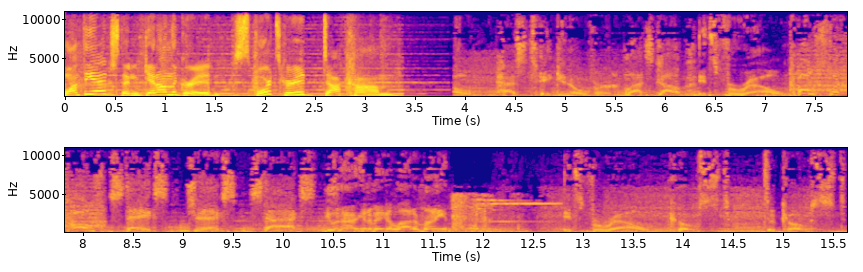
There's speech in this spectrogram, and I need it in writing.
Want the edge? Then get on the grid. SportsGrid.com. Has taken over. Let's go. It's Ferrall. Coast to coast. Steaks, chicks, stacks. You and I are going to make a lot of money. It's Ferrall. Coast to coast.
